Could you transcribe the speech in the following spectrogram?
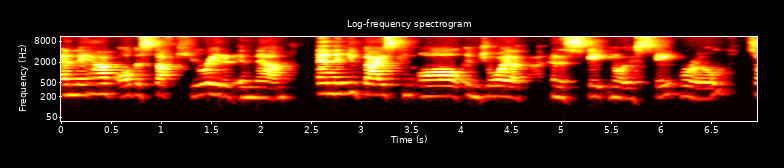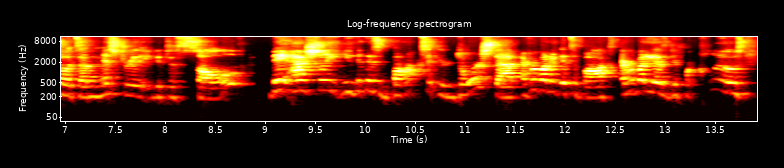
and they have all this stuff curated in them. And then you guys can all enjoy a, an escape, you know, an escape room. So it's a mystery that you get to solve. They actually, you get this box at your doorstep. Everybody gets a box, everybody has different clues,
